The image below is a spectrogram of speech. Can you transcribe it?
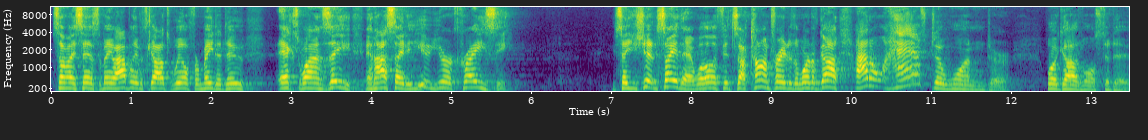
Somebody says to me, well, I believe it's God's will for me to do X, Y, and Z. And I say to you, you're crazy. You say you shouldn't say that. Well, if it's contrary to the Word of God, I don't have to wonder what God wants to do.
